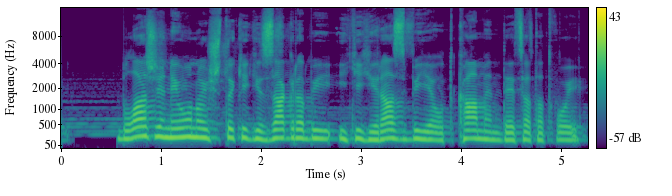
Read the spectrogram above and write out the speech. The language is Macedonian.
Блажен е оној што ќе ги заграби и ќе ги разбие од камен децата твои.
